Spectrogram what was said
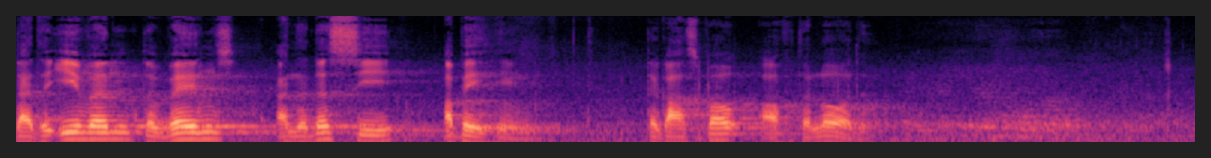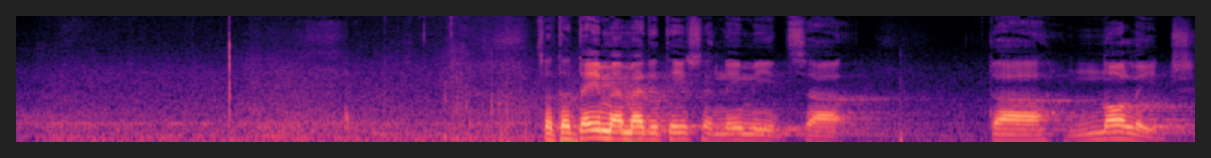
that even the winds and the sea obey him? The Gospel of the Lord. So today my meditation name is uh, the knowledge.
